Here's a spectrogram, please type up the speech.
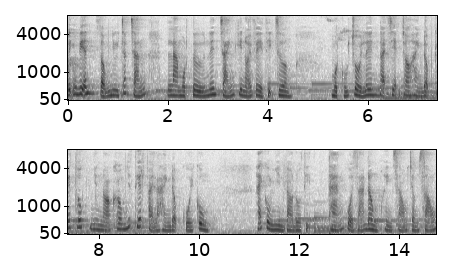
Vĩnh viễn giống như chắc chắn là một từ nên tránh khi nói về thị trường một cú trồi lên đại diện cho hành động kết thúc nhưng nó không nhất thiết phải là hành động cuối cùng. Hãy cùng nhìn vào đồ thị tháng của giá đồng hình 6.6.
